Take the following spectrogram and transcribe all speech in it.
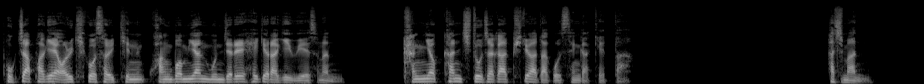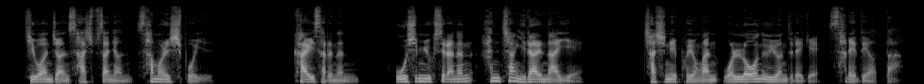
복잡하게 얽히고 설킨 광범위한 문제를 해결하기 위해서는 강력한 지도자가 필요하다고 생각했다. 하지만 기원전 44년 3월 15일 카이사르는 56세라는 한창 일할 나이에 자신이 포용한 원로원 의원들에게 살해되었다.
